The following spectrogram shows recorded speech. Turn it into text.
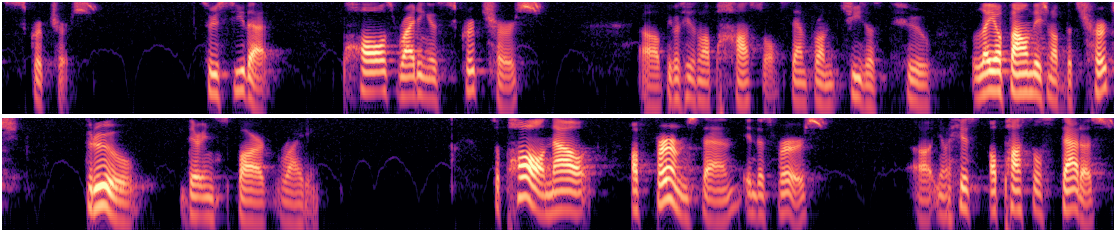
scriptures. So you see that. Paul's writing his scriptures uh, because he's an apostle sent from Jesus to lay a foundation of the church through their inspired writing. So Paul now affirms then in this verse, uh, you know, his apostle status,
